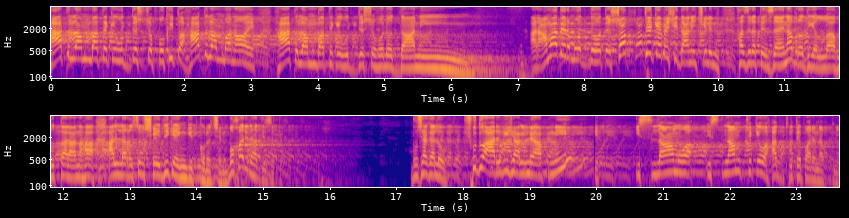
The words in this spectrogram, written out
হাত লম্বা থেকে উদ্দেশ্য প্রকৃত হাত লম্বা নয়, হাত লম্বা থেকে উদ্দেশ্য হলো দানি। আর আমাদের মধ্যে হতে সব থেকে বেশি দানি ছিলেন হজরতে জৈনাব রদি আল্লাহ আনহা। আল্লাহ রসুল সেই দিকে ইঙ্গিত করেছেন। বোখারির হাদিস। বোঝা গেল, শুধু আরবি জানলে আপনি, ইসলাম ও ইসলাম থেকেও হাত ধুতে পারেন আপনি।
